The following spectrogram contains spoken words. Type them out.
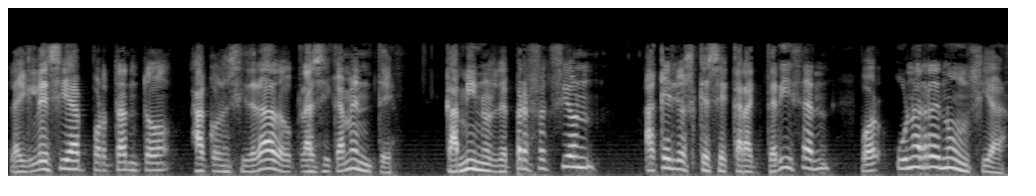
La Iglesia, por tanto, ha considerado clásicamente caminos de perfección aquellos que se caracterizan por una renuncia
